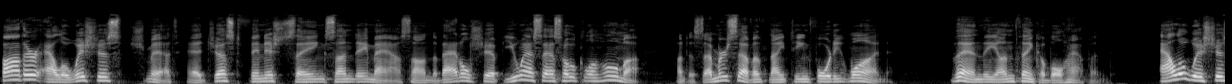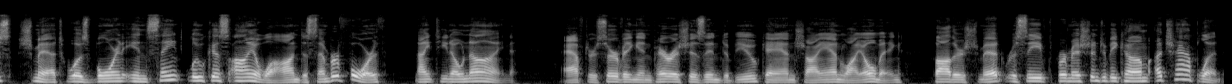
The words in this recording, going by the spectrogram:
Father Aloysius Schmitt had just finished saying Sunday Mass on the battleship USS Oklahoma on December 7, 1941. Then the unthinkable happened. Aloysius Schmitt was born in St. Lucas, Iowa on December 4, 1909. After serving in parishes in Dubuque and Cheyenne, Wyoming, Father Schmitt received permission to become a chaplain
